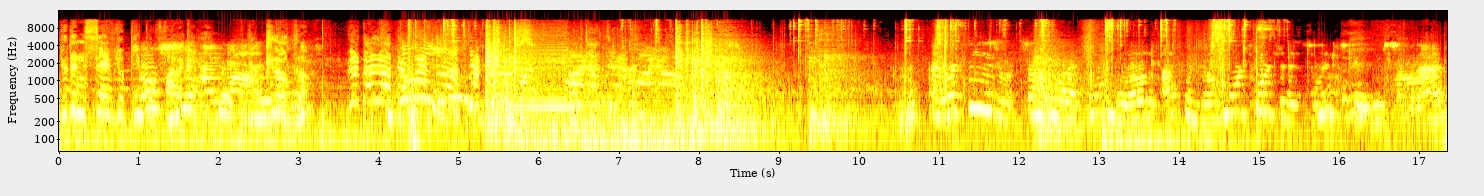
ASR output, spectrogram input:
You didn't save your people. Farrakhan. You killed them. Вертолеты, быстро! Всех I can build I can build more torches. I can use some of that.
